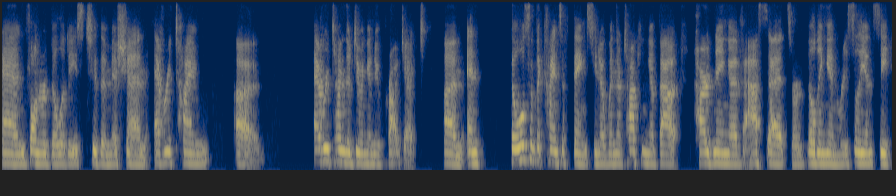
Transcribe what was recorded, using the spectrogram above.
and vulnerabilities to the mission every time uh, every time they're doing a new project. Um, and those are the kinds of things, you know, when they're talking about hardening of assets or building in resiliency,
